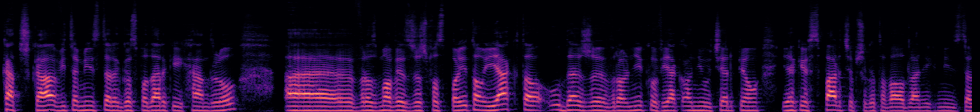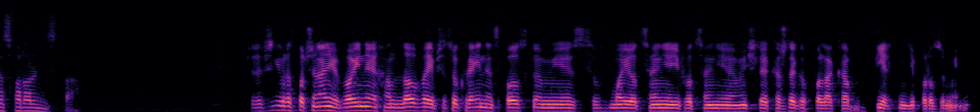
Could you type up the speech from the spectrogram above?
Kaczka, wiceminister gospodarki i handlu w rozmowie z Rzeczpospolitą, jak to uderzy w rolników, jak oni ucierpią, jakie wsparcie przygotowało dla nich Ministerstwo Rolnictwa. Przede wszystkim rozpoczynanie wojny handlowej przez Ukrainę z Polską jest w mojej ocenie i w ocenie, myślę, każdego Polaka wielkim nieporozumieniem.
